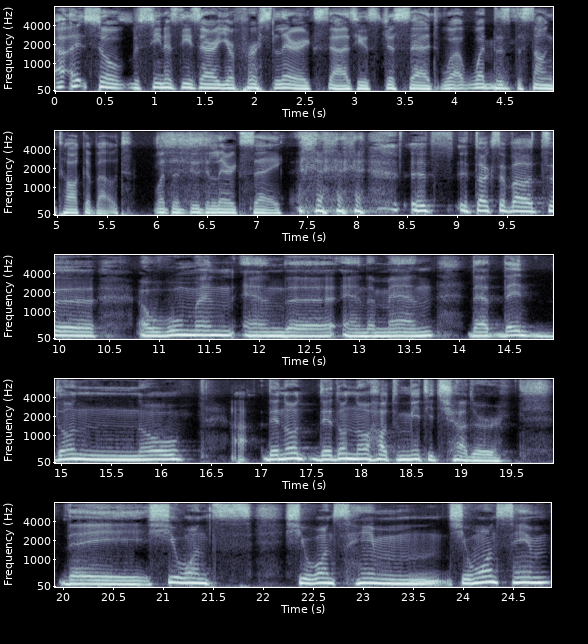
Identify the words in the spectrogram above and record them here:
Uh, uh, so seeing as these are your first lyrics as you just said. What what does the song talk about? What do, do the lyrics say? It's it talks about uh, a woman and uh, and a man that they don't know uh, they know they don't know how to meet each other. They she wants she wants him she wants him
